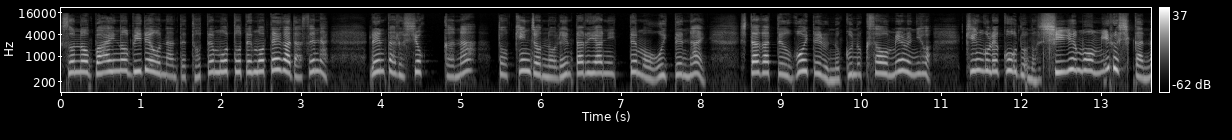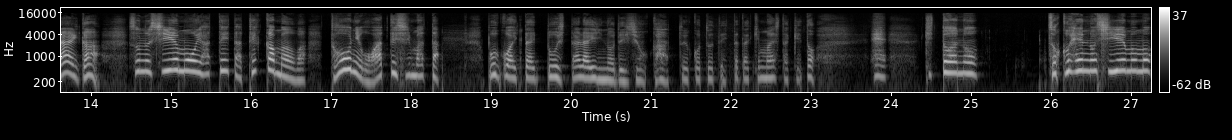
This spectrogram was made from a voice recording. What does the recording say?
その倍のビデオなんてとてもとても手が出せない。レンタルしよっかなと近所のレンタル屋に行っても置いてない。従って動いてるぬくぬくさを見るには、キングレコードの CM を見るしかないが、その CM をやっていたテッカマンは、とうに終わってしまった。僕は一体どうしたらいいのでしょうかということでいただきましたけど、え、きっとあの、続編の CM も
